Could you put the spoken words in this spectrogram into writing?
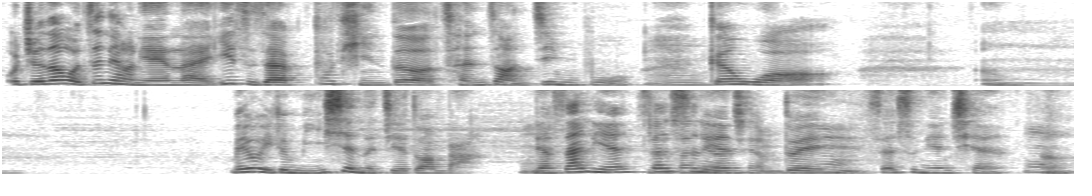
我觉得我这两年来一直在不停的成长进步。嗯。跟我，嗯，没有一个明显的阶段吧。两三年，三四年前。对，三四年前。嗯。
